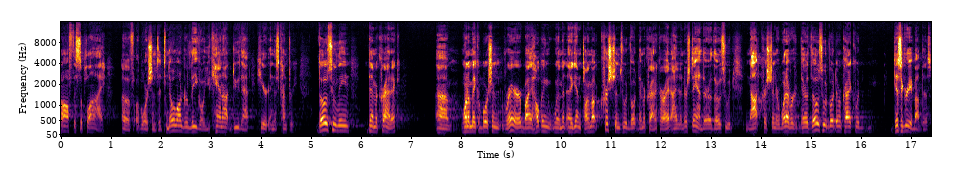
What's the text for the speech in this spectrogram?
off the supply of abortions. It's no longer legal. You cannot do that here in this country. Those who lean Democratic um, want to make abortion rare by helping women. And again, I'm talking about Christians who would vote Democratic, all right? I understand there are those who would not Christian or whatever. There are those who would vote Democratic who would disagree about this.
